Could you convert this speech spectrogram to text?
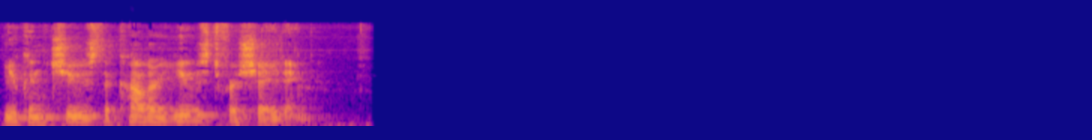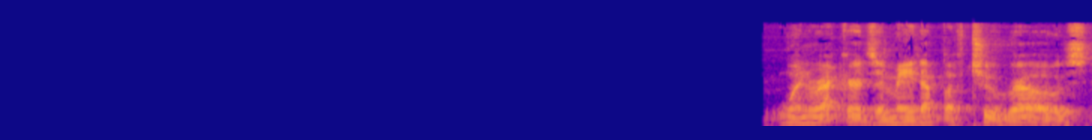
you can choose the color used for shading. When records are made up of two rows,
